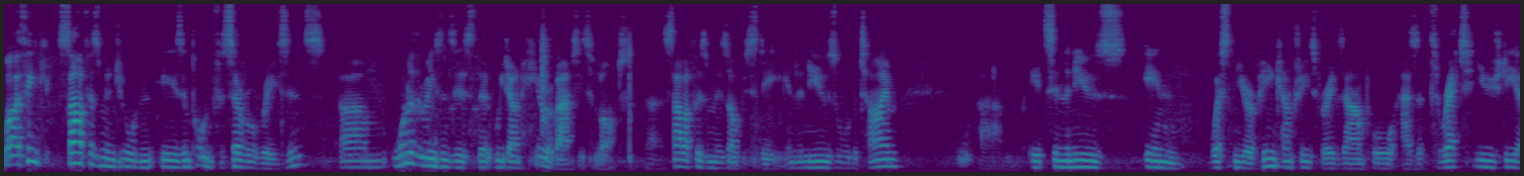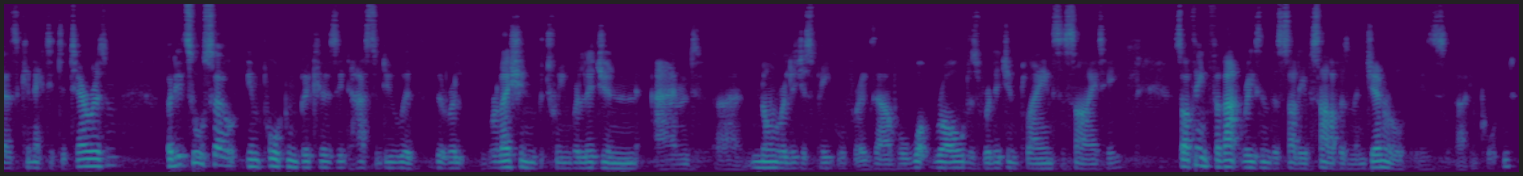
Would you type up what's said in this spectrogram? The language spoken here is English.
Well, I think Salafism in Jordan is important for several reasons. Um, one of the reasons is that we don't hear about it a lot. Uh, Salafism is obviously in the news all the time. It's in the news in Western European countries, for example, as a threat, usually as connected to terrorism. But it's also important because it has to do with the re- relation between religion and uh, non religious people, for example. What role does religion play in society? So I think for that reason, the study of Salafism in general is uh, important.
